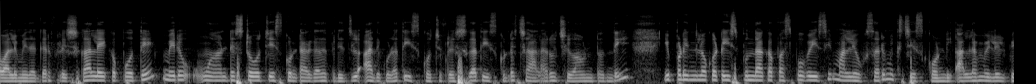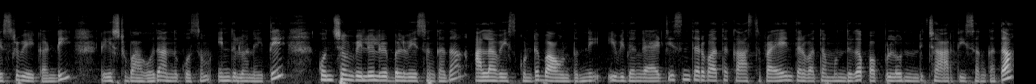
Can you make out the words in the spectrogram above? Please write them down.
మీ దగ్గర ఫ్రెష్గా. లేకపోతే మీరు అంటే స్టోర్ చేసుకుంటారు కదా ఫ్రిడ్జ్లో అది కూడా తీసుకోవచ్చు. ఫ్రెష్గా తీసుకుంటే చాలా రుచిగా ఉంటుంది. ఇప్పుడు ఇందులో ఒక టీ స్పూన్ దాకా పసుపు వేసి మళ్ళీ ఒకసారి మిక్స్ చేసుకోండి. అల్లం వెల్లుల్లి పేస్ట్ వేయకండి. టేస్ట్ బాగోదు. అందుకోసం ఇందులోనైతే కొంచెం వెల్లుల్లి రెబ్బలు వేసాం కదా అలా వేసుకుంటే బాగుంటుంది. ఈ విధంగా యాడ్ చేసిన తర్వాత కాస్త ఫ్రై అయిన తర్వాత ముందుగా పప్పులో నుండి చారు తీసాం కదా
